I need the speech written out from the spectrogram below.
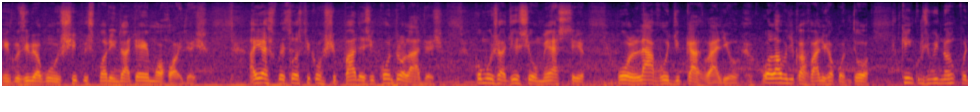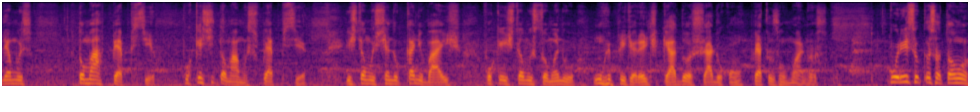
inclusive alguns chips podem dar até hemorroidas. Aí as pessoas ficam chipadas e controladas. Como já disse o mestre Olavo de Carvalho. O Olavo de Carvalho já contou que inclusive não podemos tomar Pepsi. Porque se tomarmos Pepsi, estamos sendo canibais, porque estamos tomando um refrigerante que é adoçado com fetos humanos. Por isso que eu só tomo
